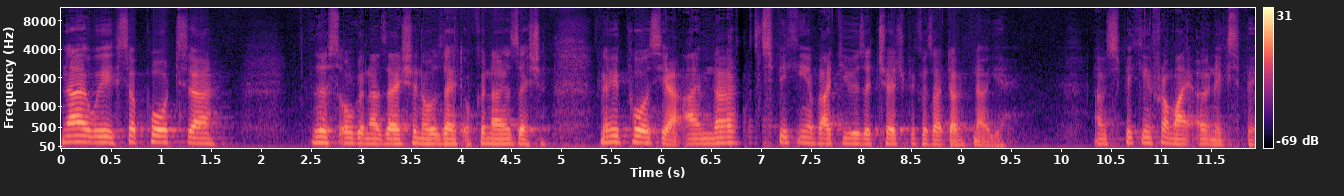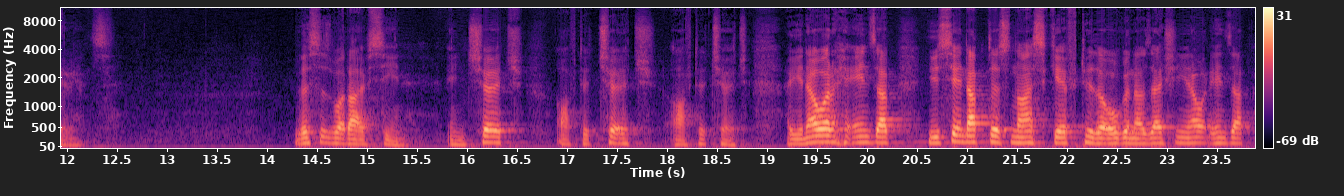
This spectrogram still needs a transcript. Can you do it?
No, we support uh, this organization or that organization. Let me pause here. I'm not speaking about you as a church because I don't know you. I'm speaking from my own experience. This is what I've seen in church after church after church. And you know what ends up? You send up this nice gift to the organization. You know what ends up?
